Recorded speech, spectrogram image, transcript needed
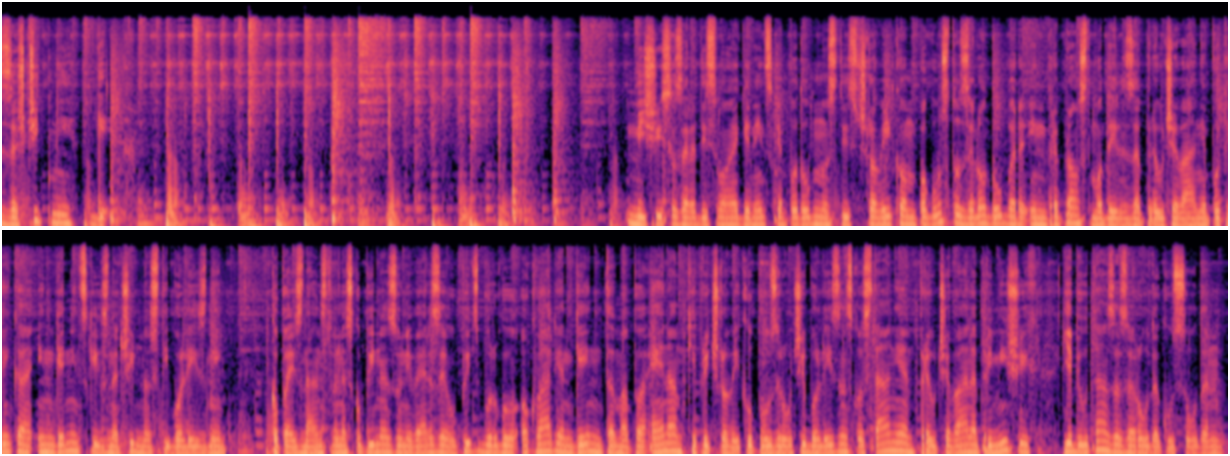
zaščitni gen. Miši so zaradi svoje genetske podobnosti s človekom pogosto zelo dober in preprost model za preučevanje poteka in genetskih značilnosti bolezni. Ko pa je znanstvena skupina z Univerze v Pittsburghu okvarjen gen TMP1, ki pri človeku povzroči bolezensko stanje, preučevala pri miših, je bil ta za zarodek usoden.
